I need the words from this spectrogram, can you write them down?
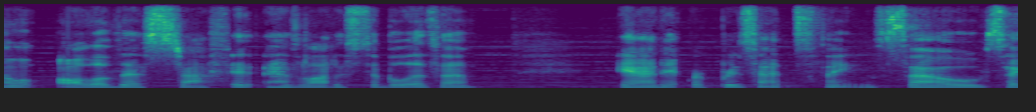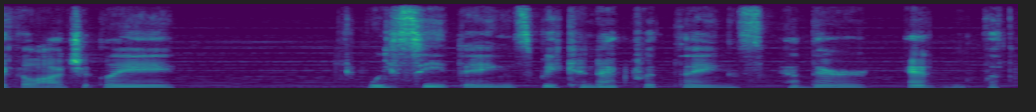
Oh, all of this stuff, it has a lot of symbolism and it represents things. So psychologically, we see things, we connect with things, and they're and with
